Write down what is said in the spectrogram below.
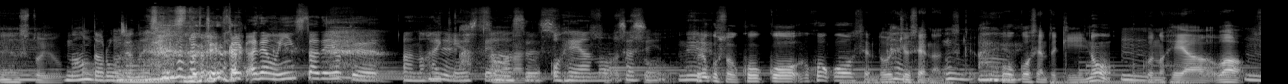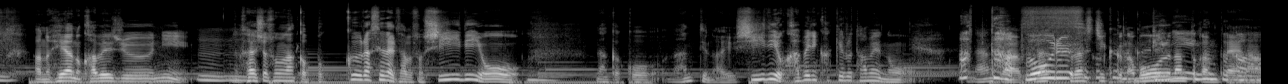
センスというか。なんだろうじゃない あでもインスタでよくあの拝見してます。す。お部屋の写真。それこそ高校高校生の同級生なんですけど、はい。うん高校生の時のうん僕の部屋は、うん。あの部屋の壁中に、うん。最初そのなんか僕ら世代で多分その CD をうんなんかこうなんていうのああいう CD を壁にかけるためのなんかた。ボール。プラスチックのボールなんとかみたいな。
